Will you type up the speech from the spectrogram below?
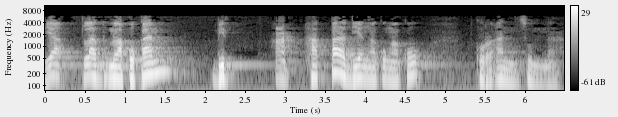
Dia telah melakukan bid'ah hatta dia ngaku-ngaku Quran sunnah.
